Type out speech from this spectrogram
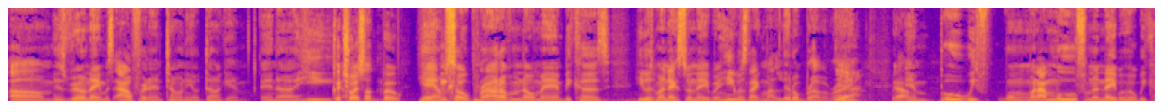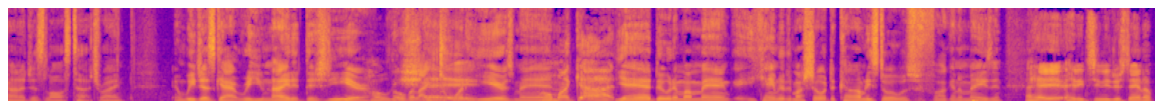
um, his real name is Alfred Antonio Duncan, and uh, he Good choice on Boo. Yeah, I'm so proud of him though, man, because he was my next door neighbor and he was like my little brother, right? Yeah. Yeah. And Boo, we when, when I moved from the neighborhood, we kind of just lost touch, right? And we just got reunited this year. Holy over like 20 years, man. Oh my god! Yeah, dude. And my man, he came to my show at the comedy store. It was fucking amazing. Had had he seen you do stand up?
